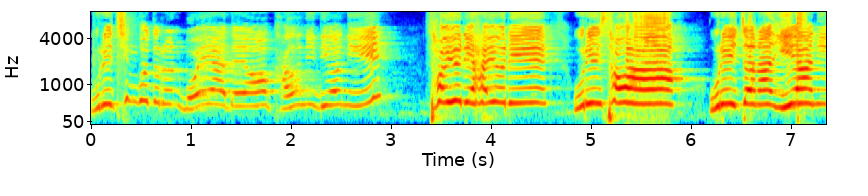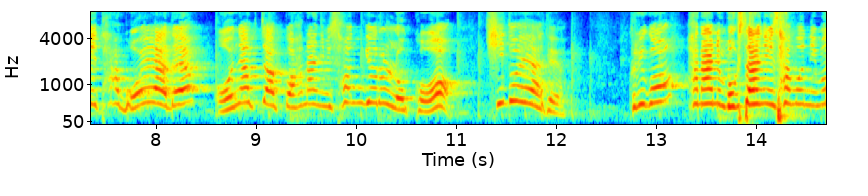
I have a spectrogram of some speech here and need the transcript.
우리 친구들은 뭐 해야 돼요? 가은이, 리언이, 서유리, 하유리, 우리 서하, 우리 있잖아 이한이? 언약 잡고 하나님이 선교를 놓고 기도해야 돼요. 그리고 하나님 목사님 사모님은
